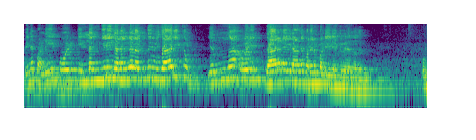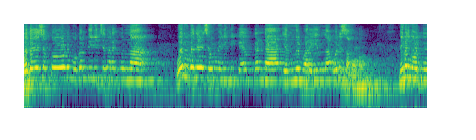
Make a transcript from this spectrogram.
പിന്നെ പള്ളിയിൽ പോയിട്ടില്ലെങ്കിൽ ജനങ്ങൾ എന്ത് വിചാരിക്കും എന്ന ഒരു ധാരണയിലാണ് പലരും പള്ളിയിലേക്ക് വരുന്നത്. ഉപദേശത്തോട് മുഖം തിരിച്ച് നടക്കുന്ന ഒരു ഉപദേശവും എനിക്ക് കേൾക്കണ്ട എന്ന് പറയുന്ന ഒരു സമൂഹം. നിങ്ങൾ നോക്ക്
